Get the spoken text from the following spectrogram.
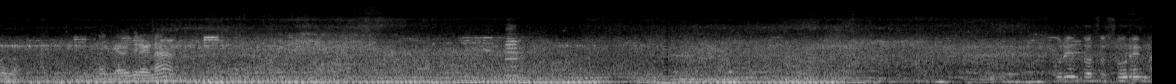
ಹಿಂಗೋದ. ನಂಗೆ ಹೇಳಿದ್ರೆ ಅಣ್ಣ? ಸೂರ್ಯನ ತೋರಿಸು ಸೂರ್ಯನ.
